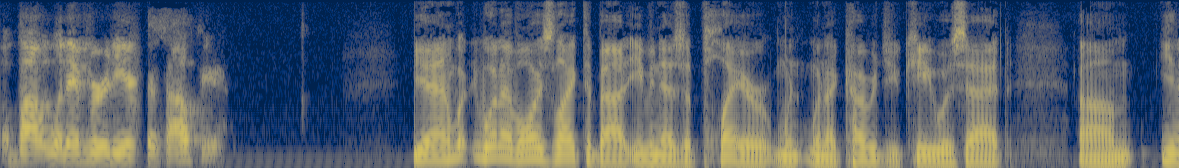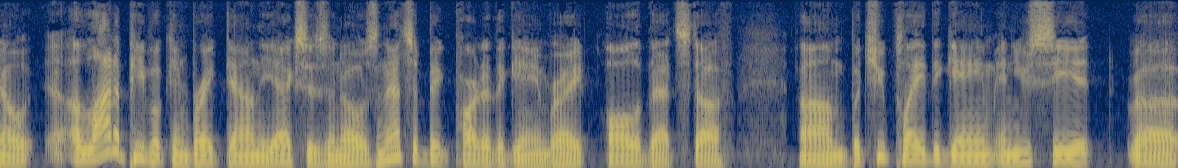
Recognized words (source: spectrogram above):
about whatever it is that's out there. Yeah, and what what I've always liked about even as a player when when I covered you, Key, was that um, you know, a lot of people can break down the X's and O's, and that's a big part of the game, right? All of that stuff. Um, but you played the game and you see it uh,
